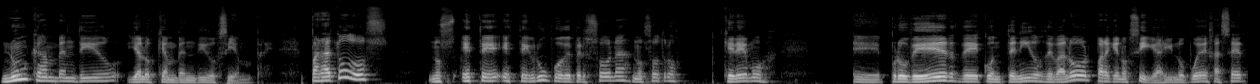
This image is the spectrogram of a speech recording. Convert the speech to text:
nunca han vendido y a los que han vendido siempre. Para todos este, este grupo de personas nosotros queremos eh, proveer de contenidos de valor para que nos sigas y lo puedes hacer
